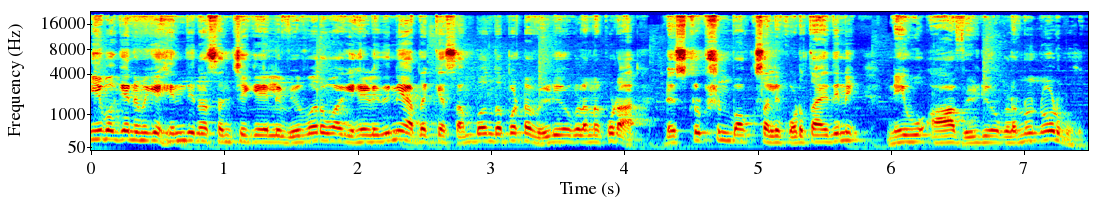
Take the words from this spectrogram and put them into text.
ಈ ಬಗ್ಗೆ ನಿಮಗೆ ಹಿಂದಿನ ಸಂಚಿಕೆಯಲ್ಲಿ ವಿವರವಾಗಿ ಹೇಳಿದ್ದೀನಿ ಅದಕ್ಕೆ ಸಂಬಂಧಪಟ್ಟ ವಿಡಿಯೋಗಳನ್ನು ಕೂಡ ಡಿಸ್ಕ್ರಿಪ್ಷನ್ ಬಾಕ್ಸಲ್ಲಿ ಕೊಡ್ತಾ ಇದ್ದೀನಿ. ನೀವು ಆ ವಿಡಿಯೋಗಳನ್ನು ನೋಡಬಹುದು.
